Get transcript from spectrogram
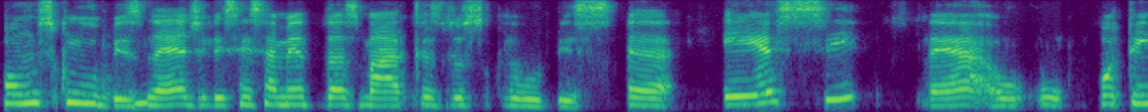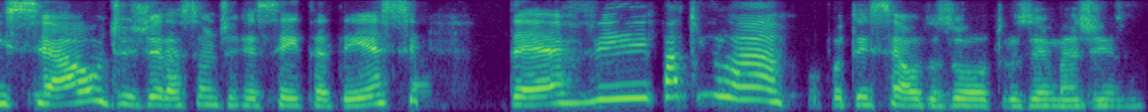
com os clubes, né, de licenciamento das marcas dos clubes, uh, esse né, o, o, potencial de geração de receita desse deve patrulhar o potencial dos outros, eu imagino.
